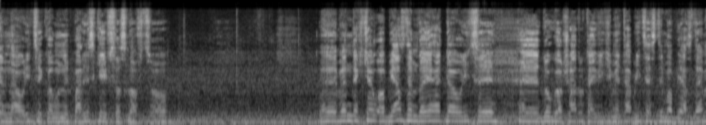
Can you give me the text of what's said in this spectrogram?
Jestem na ulicy Komuny Paryskiej w Sosnowcu. E, Będę chciał objazdem dojechać do ulicy e, Długosza. Tutaj widzimy tablicę z tym objazdem.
